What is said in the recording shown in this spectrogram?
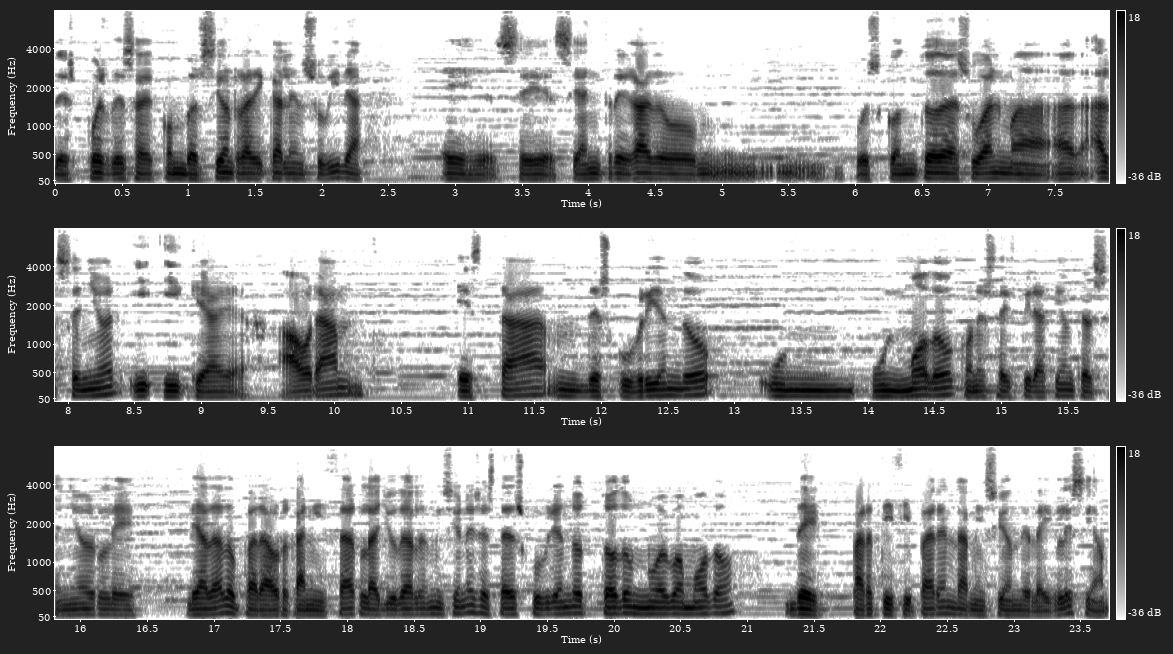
después de esa conversión radical en su vida eh, se, ha entregado pues con toda su alma al, Señor y, que ahora está descubriendo un, modo con esa inspiración que el Señor le, le ha dado para organizar la ayuda a las misiones, está descubriendo todo un nuevo modo de participar en la misión de la Iglesia.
